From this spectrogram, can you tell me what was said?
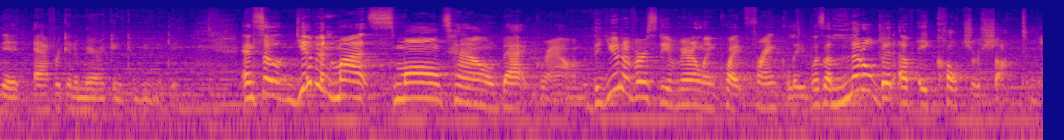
knit African American community. And so, given my small town background, the University of Maryland, quite frankly, was a little bit of a culture shock to me.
